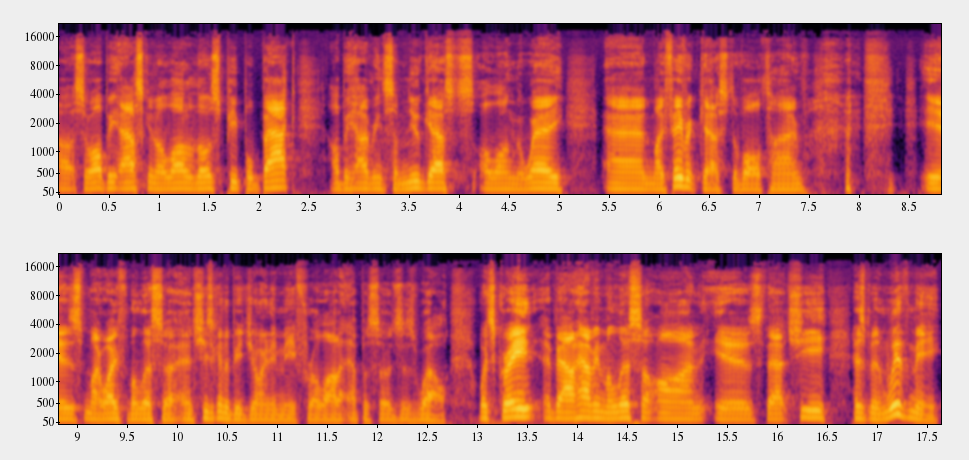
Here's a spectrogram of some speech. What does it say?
Uh, so I'll be asking a lot of those people back. I'll be having some new guests along the way. And my favorite guest of all time is my wife, Melissa, and she's going to be joining me for a lot of episodes as well. What's great about having Melissa on is that she has been with me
